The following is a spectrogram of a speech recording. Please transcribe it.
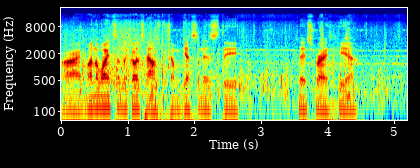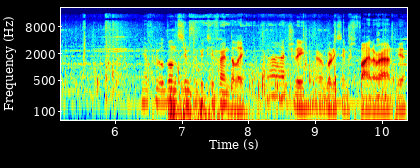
Alright, Man of White's in the God's house, which I'm guessing is the place right here. Yeah, people don't seem to be too friendly. Ah, actually, everybody seems fine around here.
